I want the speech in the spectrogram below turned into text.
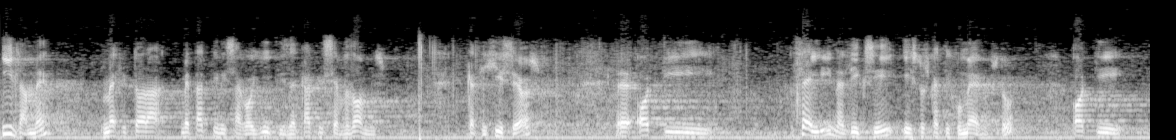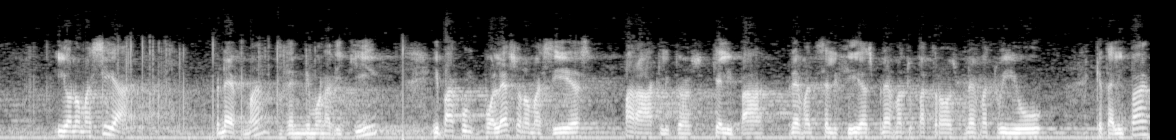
είδαμε μέχρι τώρα μετά την εισαγωγή της δεκάτης εβδόμης κατηχήσεως ε, ότι θέλει να δείξει εις τους κατηχουμένους του ότι η ονομασία πνεύμα δεν είναι μοναδική. Υπάρχουν πολλές ονομασίες παράκλητος και λοιπά πνεύμα της αληθείας, πνεύμα του πατρός, πνεύμα του Ιού και τα λοιπά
